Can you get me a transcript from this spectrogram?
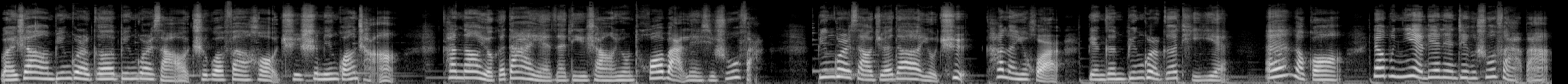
晚上，冰棍哥、冰棍嫂吃过饭后去市民广场，看到有个大爷在地上用拖把练习书法。冰棍嫂觉得有趣，看了一会儿，便跟冰棍哥提议：“哎，老公，要不你也练练这个书法吧？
